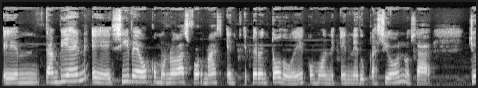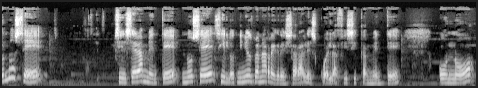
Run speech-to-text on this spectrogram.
Em, también eh, sí veo como nuevas formas, pero en todo, eh, como en, en educación, o sea, yo no sé, sinceramente, no sé si los niños van a regresar a la escuela físicamente o no,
